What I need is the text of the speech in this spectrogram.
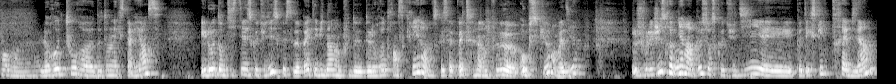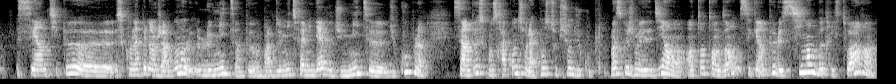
pour le retour de ton expérience et l'authenticité de ce que tu dis, parce que ça ne doit pas être évident non plus de, le retranscrire, parce que ça peut être un peu euh, obscur, on va dire. Je voulais juste revenir un peu sur ce que tu dis et que tu expliques très bien. C'est un petit peu euh, ce qu'on appelle dans le jargon le, mythe, un peu. On parle de mythe familial ou du mythe euh, du couple. C'est un peu ce qu'on se raconte sur la construction du couple. Moi, ce que je me dis en, en t'entendant, c'est qu'un peu le ciment de votre histoire,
